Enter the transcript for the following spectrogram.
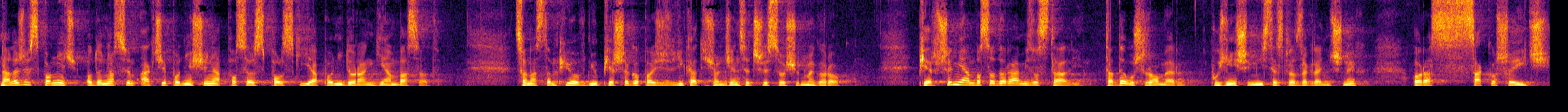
należy wspomnieć o doniosłym akcie podniesienia poselstw Polski i Japonii do rangi ambasad – co nastąpiło w dniu 1 października 1937 roku. Pierwszymi ambasadorami zostali Tadeusz Romer, późniejszy minister spraw zagranicznych, oraz Sako Sheichi.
